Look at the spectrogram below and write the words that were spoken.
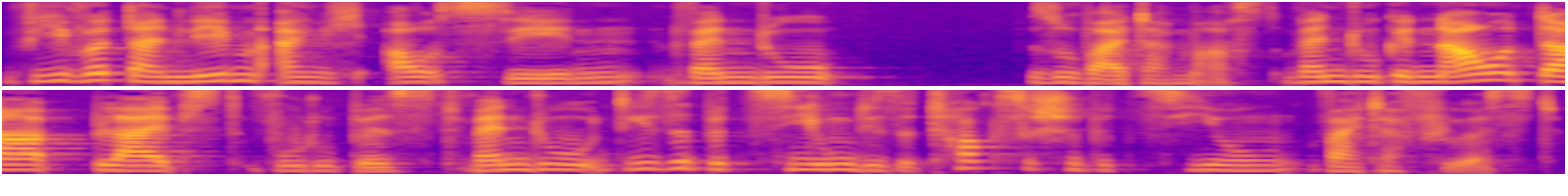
wie wird dein Leben eigentlich aussehen, wenn du so weitermachst, wenn du genau da bleibst, wo du bist, wenn du diese Beziehung, diese toxische Beziehung weiterführst.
